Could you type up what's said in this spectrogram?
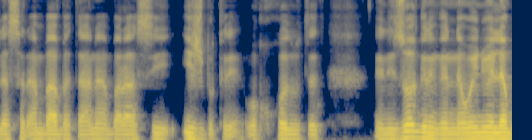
لەسەر ئەم بابەتانە بەڕاستی ئیش بکرێ وەک خۆدوتت ینی زۆر گرنگن نەوەی نوێ لەم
